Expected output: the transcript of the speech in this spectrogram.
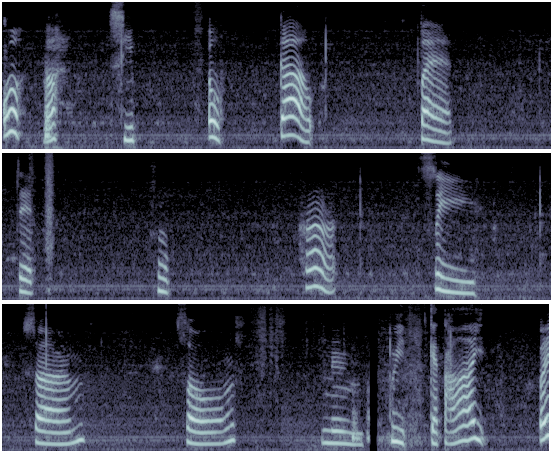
โอ้เหรอสิบโอ้เก้าแปดเจ็ดหกห้าสี่สามสองหนึ่ง วิดแกตาย เฮ้ย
